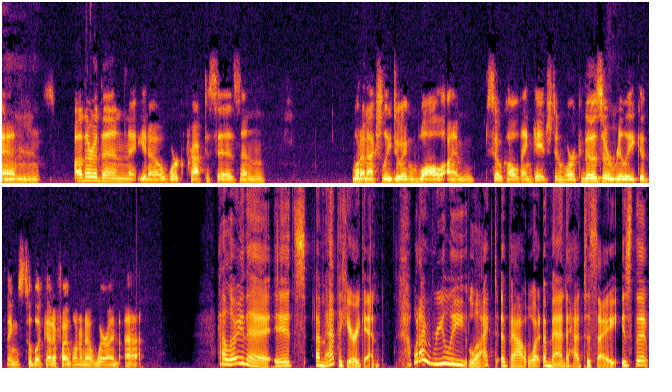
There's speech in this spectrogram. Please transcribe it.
Mm. And other than, you know, work practices and what I'm actually doing while I'm so called engaged in work. Those are really good things to look at if I want to know where I'm at. Hello there, it's Amantha here again. What I really liked about what Amanda had to say is that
